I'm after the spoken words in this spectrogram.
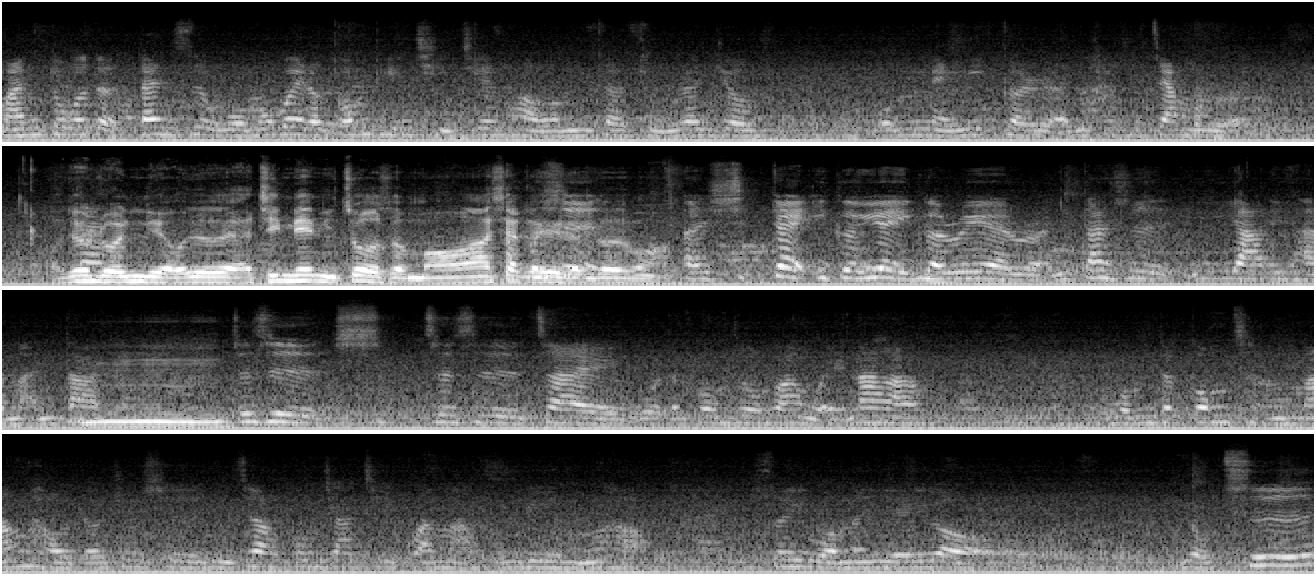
蛮多的，但是我们为了公平起见哈，我们的主任就。我们每一个人就是这样轮，我就轮流，对不对？今天你做什么啊？下个月你做什么？呃，对，一个月一个月轮，但是压力还蛮大的。嗯，这是是这是在我的工作范围。那我们的工厂蛮好的，就是你知道公家机关嘛，福利很好，所以我们也有有吃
